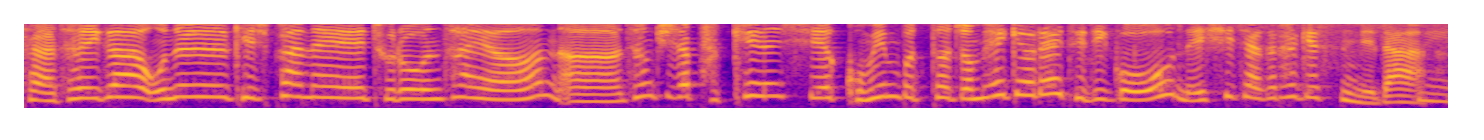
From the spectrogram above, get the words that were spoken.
자, 저희가 오늘 게시판에 들어온 사연, 어, 청취자 박혜은 씨의 고민부터 좀 해결해 드리고, 네, 시작을 하겠습니다. 네.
